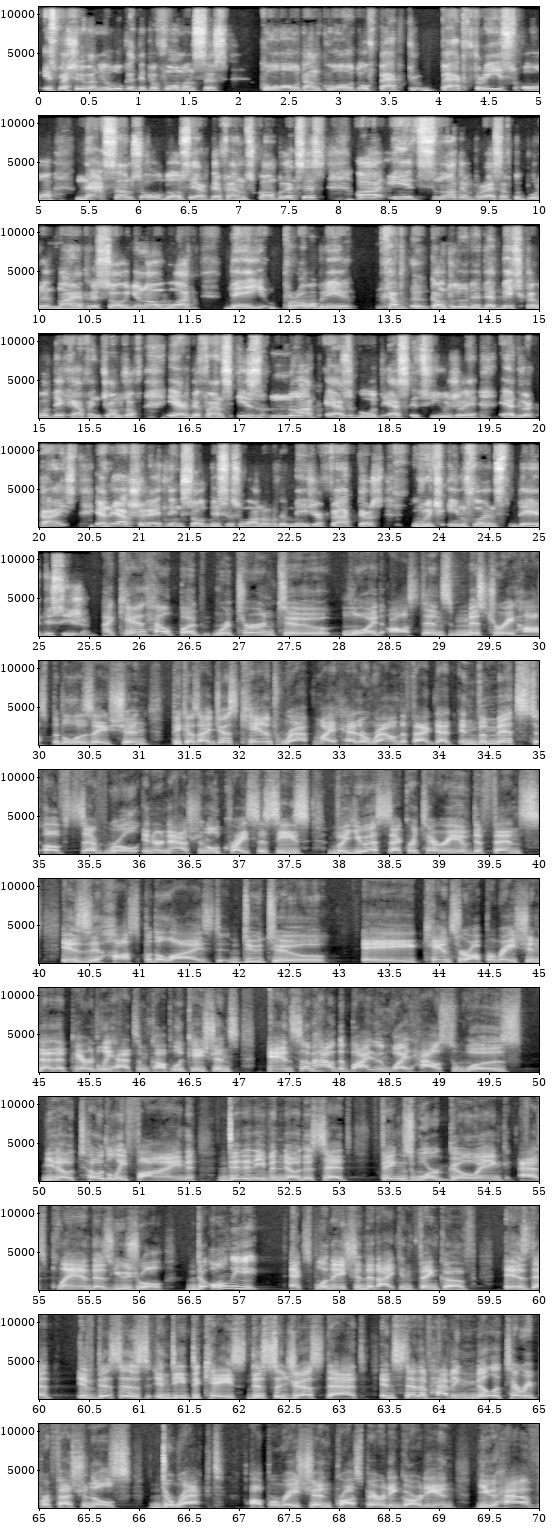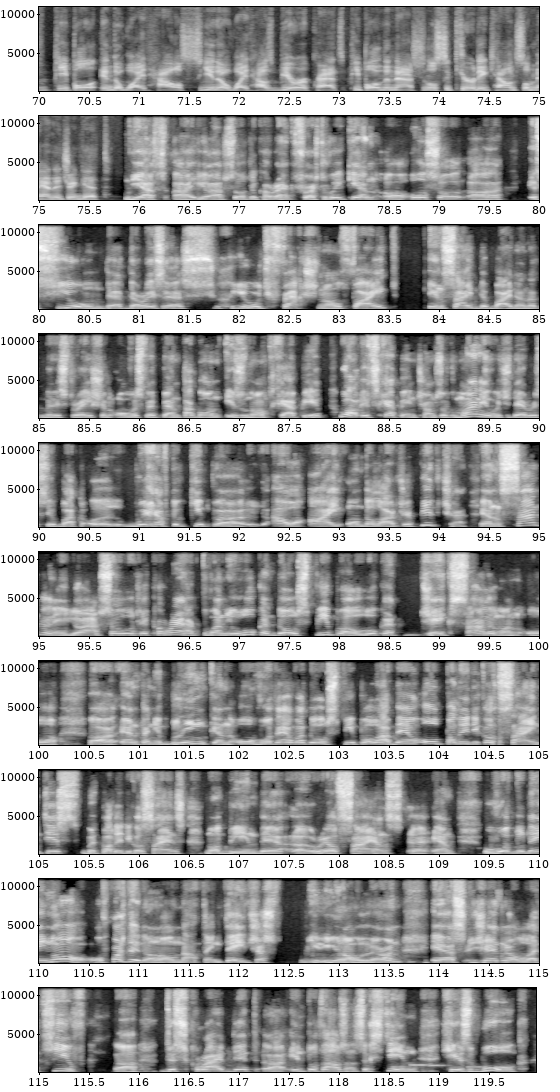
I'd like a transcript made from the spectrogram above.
especially when you look at the performances quote unquote of PAC, PAC 3s or NASAMS, all those air defense complexes, uh, it's not impressive to put it mildly. So, you know what? They probably have uh, concluded that basically what they have in terms of air defense is not as good as it's usually advertised. And actually, I think so. This is one of the major factors which influenced their decision. I can't help but return to Lloyd Austin's mystery hospitalization because I just can't wrap my head around the fact that in the midst of several international crises, the U.S. Secretary of Defense is hospitalized due to a cancer operation that apparently had some complications. And somehow the Biden White House was, you know, totally fine, didn't even notice it. Things were going as planned as usual. The only explanation that I can think of is that if this is indeed the case, this suggests that instead of having military professionals direct Operation Prosperity Guardian. You have people in the White House, you know, White House bureaucrats, people in the National Security Council managing it. Yes, uh, you're absolutely correct. First, we can uh, also uh, assume that there is a huge factional fight inside the Biden administration. Obviously, Pentagon is not happy. Well, it's happy in terms of money which they receive, but uh, we have to keep uh, our eye on the larger picture. And suddenly, you're absolutely correct. When you look at those people, look at Jake Sullivan or uh, Antony Blinken or whatever those people are. They're all political scientists, with political science not being the uh, real science. Uh, and what do they know? Of course, they don't know nothing. They just you know, learn as General Latiff uh, described it uh, in 2016, his book,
